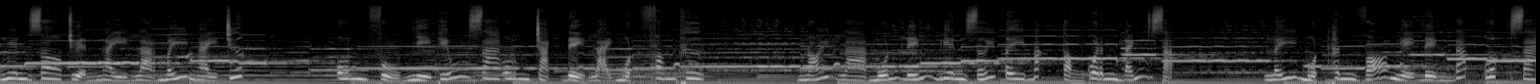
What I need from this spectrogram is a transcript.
Nguyên do chuyện này là mấy ngày trước. Ôn phủ nhị thiếu ra ôn trạch để lại một phong thư. Nói là muốn đến biên giới Tây Bắc tổng quân đánh sạc Lấy một thân võ nghệ đền đáp quốc gia.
